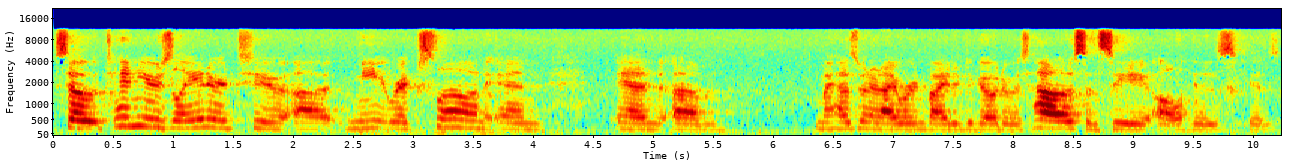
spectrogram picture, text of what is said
so 10 years later, to uh, meet Rick Sloan, and, and um, my husband and I were invited to go to his house and see all his, his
